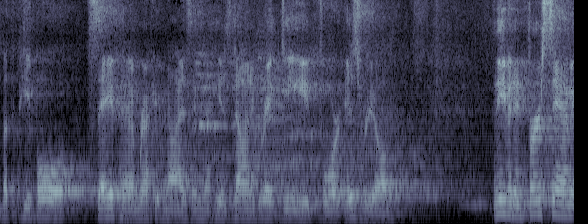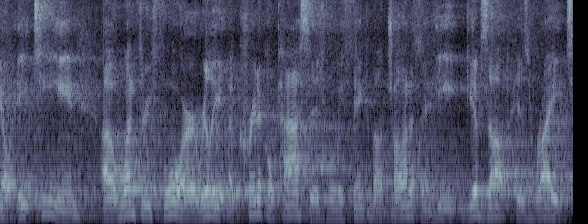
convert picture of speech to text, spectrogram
But the people save him, recognizing that he has done a great deed for Israel. And even in 1 Samuel 18, uh, 1 through 4, really a critical passage when we think about Jonathan. He gives up his right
